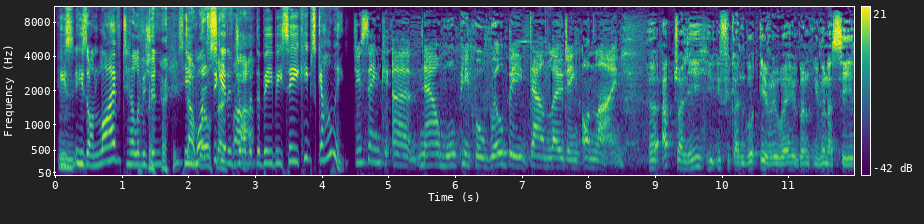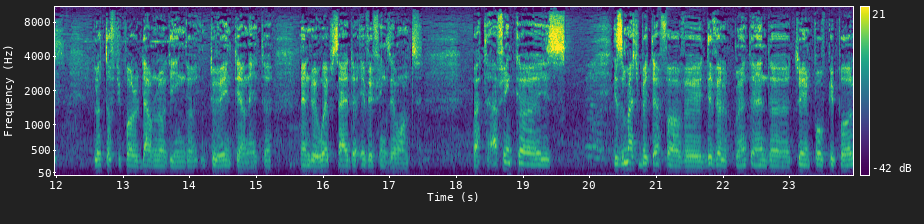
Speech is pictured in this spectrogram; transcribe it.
He's he's on live television. He wants well to so get a far. job at the BBC. He keeps going. Do you think uh, now more people will be downloading online? Uh, actually, if you can go everywhere, you're going you're gonna see a lot of people downloading uh, to the internet uh, and the website uh, everything they want. But I think uh, it's, it's much better for the development and uh, to improve people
